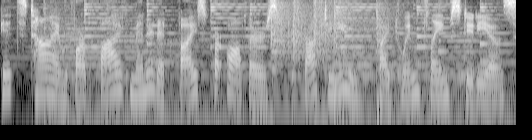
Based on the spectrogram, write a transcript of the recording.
It's time for 5 Minute Advice for Authors, brought to you by Twin Flames Studios.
